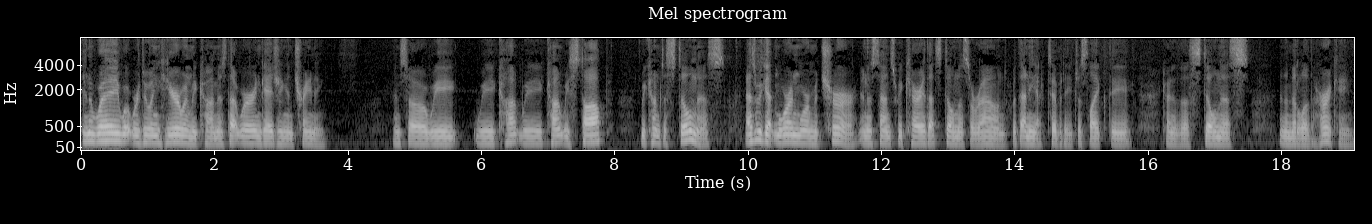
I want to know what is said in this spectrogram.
in a way, what we're doing here when we come is that we're engaging in training, and so we we come, we come, we stop, we come to stillness. As we get more and more mature, in a sense, we carry that stillness around with any activity, just like the kind of the stillness in the middle of the hurricane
